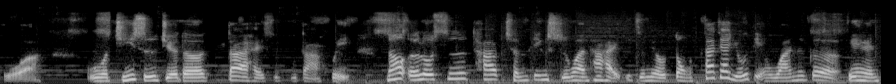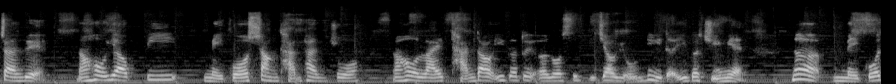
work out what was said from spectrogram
火啊？我其实觉得大家还是不大会。然后俄罗斯他成兵十万，他还一直没有动，大家有点玩那个边缘战略，然后要逼美国上谈判桌，然后来谈到一个对俄罗斯比较有利的一个局面。那美国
